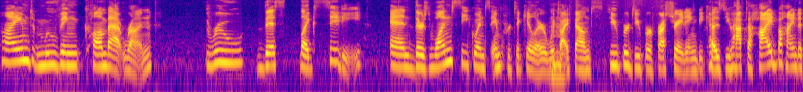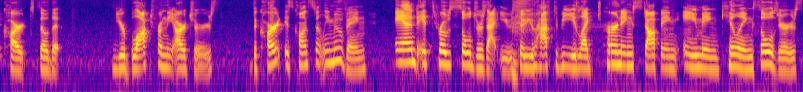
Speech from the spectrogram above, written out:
timed moving combat run through this like city and there's one sequence in particular which mm-hmm. I found super duper frustrating because you have to hide behind a cart so that you're blocked from the archers. The cart is constantly moving and it throws soldiers at you. So you have to be like turning, stopping, aiming, killing soldiers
